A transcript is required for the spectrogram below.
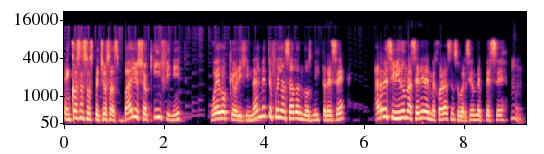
En cosas sospechosas, Bioshock Infinite, juego que originalmente fue lanzado en 2013, ha recibido una serie de mejoras en su versión de PC. Hmm.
